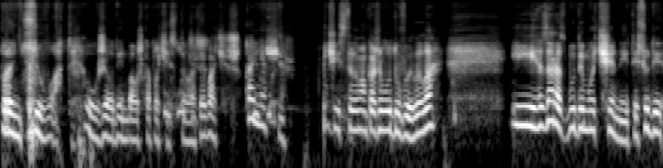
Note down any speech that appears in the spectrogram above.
пранцювати. О, вже один бабушка почистила. Ти бачиш? Звісно. Почистили, вам каже, воду вилила. І зараз будемо чинити сюди.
